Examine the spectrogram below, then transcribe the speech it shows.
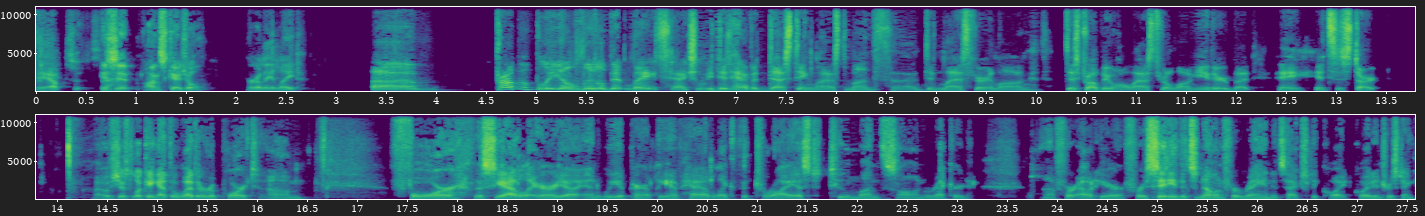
Yep. Is it on schedule? Early, late? Um, probably a little bit late. Actually, we did have a dusting last month. Uh, didn't last very long. This probably won't last real long either. But hey, it's a start. I was just looking at the weather report um, for the Seattle area, and we apparently have had like the driest two months on record uh, for out here for a city that's known for rain. It's actually quite quite interesting,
